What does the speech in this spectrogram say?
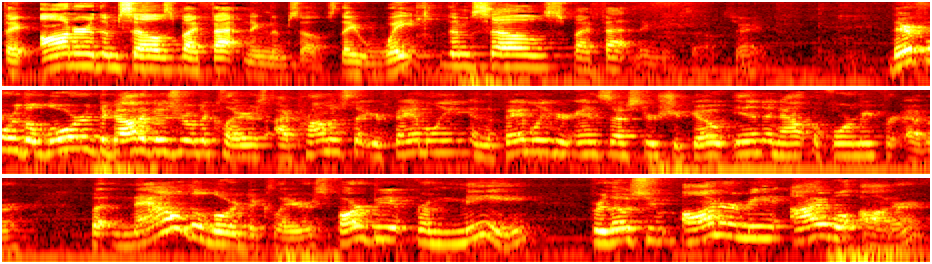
They honor themselves by fattening themselves. They weight themselves by fattening themselves, right? Therefore, the Lord, the God of Israel, declares I promise that your family and the family of your ancestors should go in and out before me forever. But now the Lord declares, Far be it from me for those who honor me, I will honor,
